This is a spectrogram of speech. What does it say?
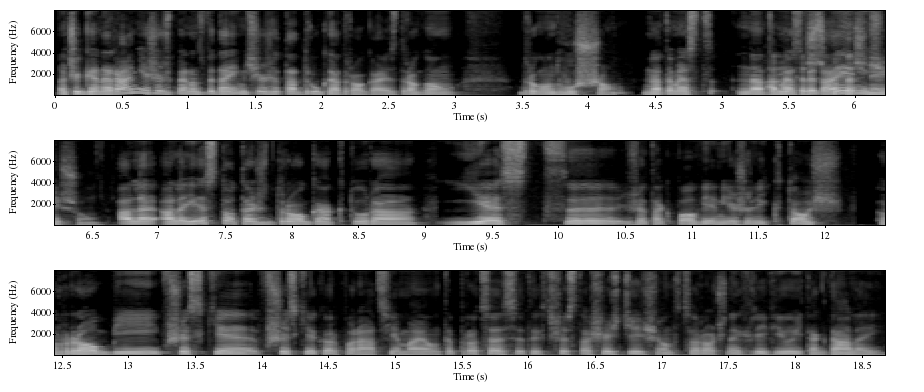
Znaczy, generalnie rzecz biorąc, wydaje mi się, że ta druga droga jest drogą, drogą dłuższą. Natomiast, natomiast też wydaje mi się, ale, ale jest to też droga, która jest, y, że tak powiem, jeżeli ktoś robi, wszystkie, wszystkie korporacje mają te procesy, tych 360 corocznych review i tak dalej.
